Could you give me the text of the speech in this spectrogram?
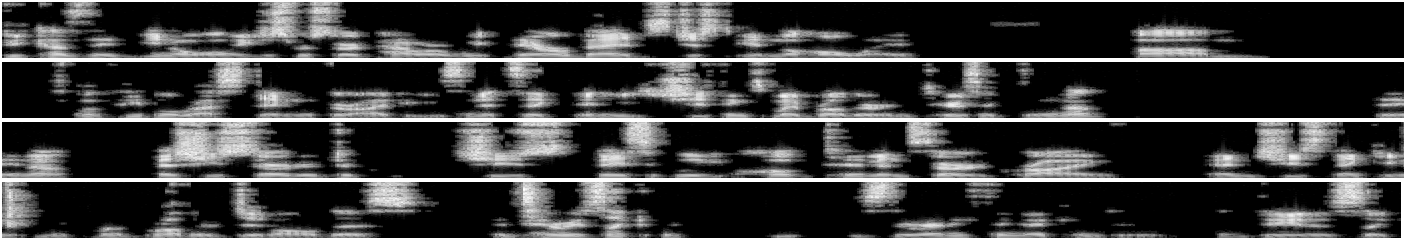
because they you know only just restored power. We, there are beds just in the hallway, um, of people resting with their IVs, and it's like, and he, she thinks my brother, and Terry's like, Dana, Dana, as she started to, she's basically hugged him and started crying, and she's thinking, like, my brother did all this, and Terry's like, like is there anything I can do? And Dana's like,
